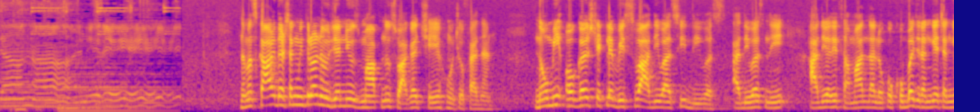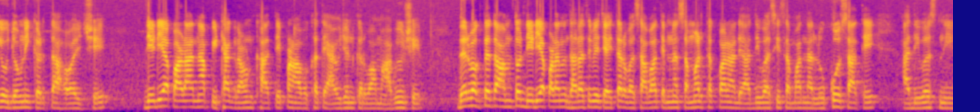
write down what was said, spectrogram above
જાનાને રે. નમસ્કાર દર્શક મિત્રો નવજન ન્યૂઝમાં આપનું સ્વાગત છે. હું છું ફૈદાન નવમી ઓગસ્ટ એટલે વિશ્વ આદિવાસી દિવસ. આ દિવસની આદિવાસી સમાજના લોકો ખૂબ જ રંગે ચંગે ઉજવણી કરતા હોય છે. ડેડિયાપાડાના પીઠા ગ્રાઉન્ડ ખાતે પણ આ વખતે આયોજન કરવામાં આવ્યું છે. દર વખતે તો આમ તો દેડિયાપાડાના ધારાસભ્ય ચૈતર વસાવા તેમના સમર્થકો અને આદિવાસી સમાજના લોકો સાથે આ દિવસની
